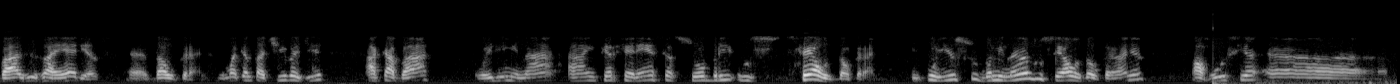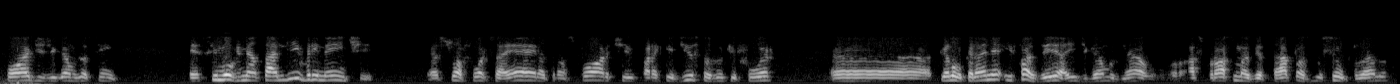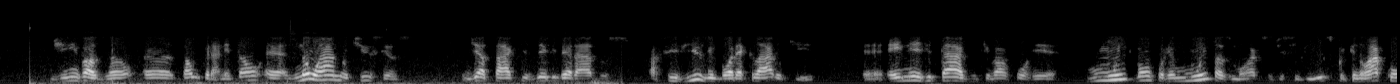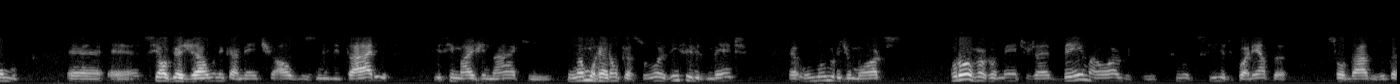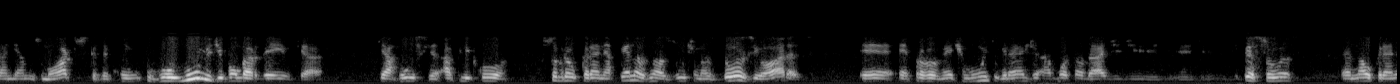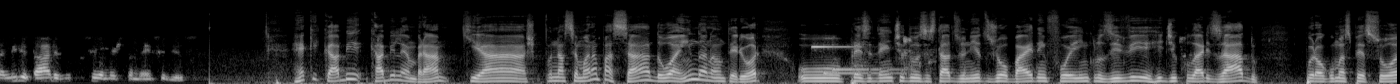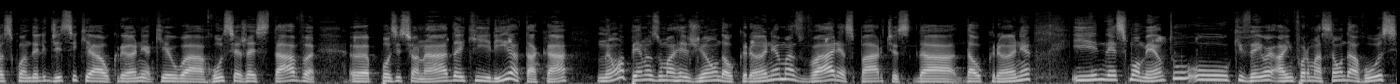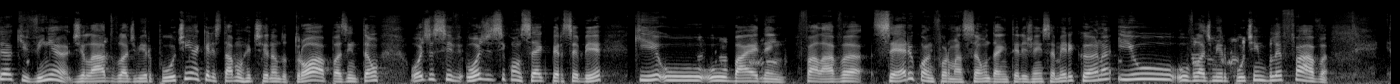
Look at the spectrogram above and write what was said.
bases aéreas eh, da Ucrânia, uma tentativa de acabar ou eliminar a interferência sobre os céus da Ucrânia. E com isso, dominando os céus da Ucrânia, a Rússia eh, pode, digamos assim, eh, se movimentar livremente a sua força aérea, transporte, paraquedistas, o que for, uh, pela Ucrânia e fazer aí, digamos, né, as próximas etapas do seu plano de invasão uh, da Ucrânia. Então, uh, não há notícias de ataques deliberados civis, embora é claro que é, é inevitável que vai ocorrer muito, vão ocorrer muitas mortes de civis, porque não há como é, é, se alvejar unicamente alvos militares e se imaginar que não morrerão pessoas. Infelizmente, é, o número de mortos provavelmente já é bem maior do que se noticia, de 40 soldados ucranianos mortos, quer dizer, com o volume de bombardeio que a, que a Rússia aplicou sobre a Ucrânia apenas nas últimas 12 horas, é, é provavelmente muito grande a mortandade de, de, de pessoas é, na Ucrânia, militares e possivelmente também civis. É que cabe, cabe lembrar que a, acho na semana passada ou ainda na anterior, o presidente dos Estados Unidos, Joe Biden, foi inclusive ridicularizado por algumas pessoas quando ele disse que a Ucrânia, que a Rússia já estava uh, posicionada e que iria atacar não apenas uma região da Ucrânia, mas várias partes da, da Ucrânia. E nesse momento, o que veio a informação da Rússia, que vinha de lá do Vladimir Putin, é que eles estavam retirando tropas. Então, hoje se, hoje se consegue perceber que o, o Biden falava sério com a informação da inteligência americana e o, o Vladimir Putin blefava.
